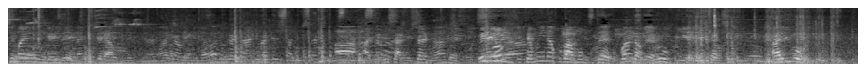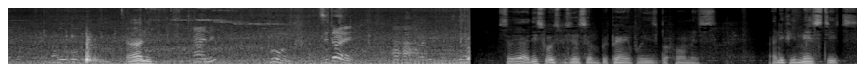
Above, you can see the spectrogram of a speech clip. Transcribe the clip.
simanyi ngeri gyenakyogeramu temulina kubaamu kubanga group yereeta ki aliwo gundi Zitone. So yeah, this was Vincent preparing for his performance. And if you missed it,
